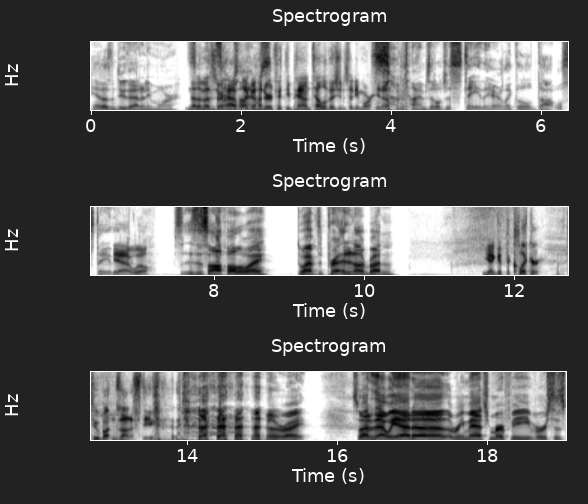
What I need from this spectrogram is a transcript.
Yeah, it doesn't do that anymore. None of us are have like 150 pound televisions anymore. You know? Sometimes it'll just stay there, like the little dot will stay there. yeah, it will. So Is this off all the way? Do I have to press another button? You gotta get the clicker with the two buttons on it, Steve. all right. So after that, we had uh, a rematch: Murphy versus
